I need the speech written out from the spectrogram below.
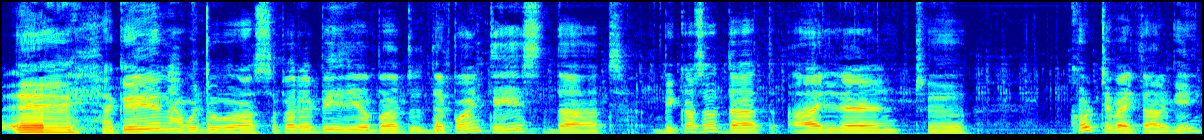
Uh, again, I will do a separate video, but the point is that because of that, I learned to cultivate algae.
